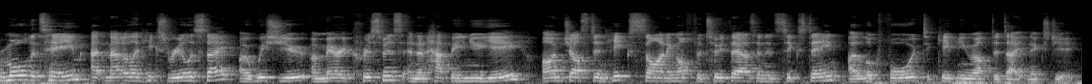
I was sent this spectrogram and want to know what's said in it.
From all the team at Madeline Hicks Real Estate, I wish you a Merry Christmas and a Happy New Year. I'm Justin Hicks signing off for 2016. I look forward to keeping you up to date next year.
